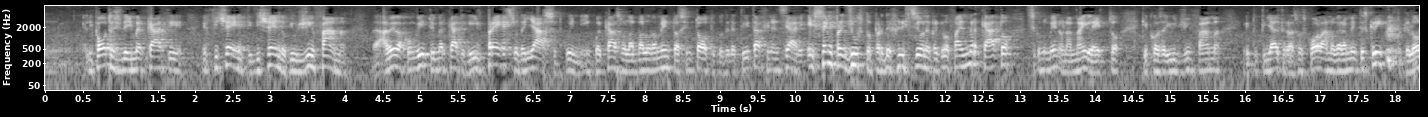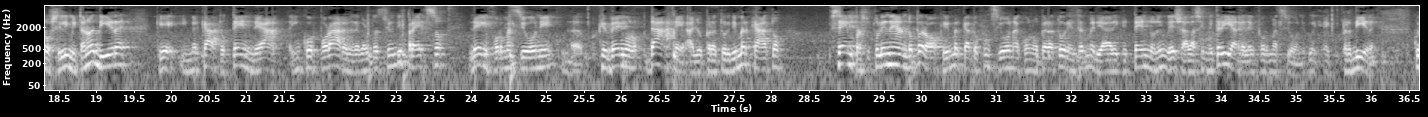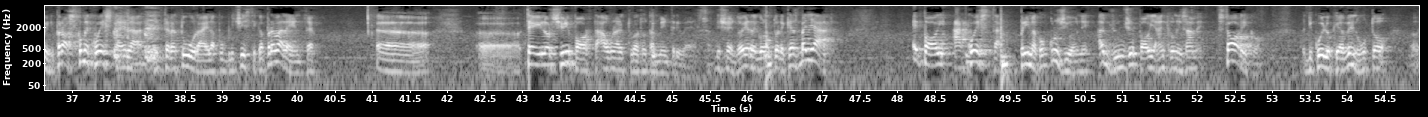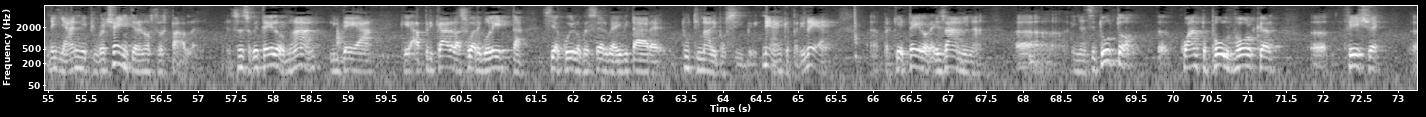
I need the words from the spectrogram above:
l'ipotesi dei mercati efficienti dicendo che Eugene Fama eh, aveva convinto i mercati che il prezzo degli asset, quindi in quel caso l'avvaloramento asintotico delle attività finanziarie, è sempre giusto per definizione perché lo fa il mercato, secondo me non ha mai letto che cosa Eugene Fama e tutti gli altri della sua scuola hanno veramente scritto, perché loro si limitano a dire che il mercato tende a incorporare nelle valutazioni di prezzo le informazioni eh, che vengono date agli operatori di mercato sempre sottolineando però che il mercato funziona con operatori intermediari che tendono invece alla simmetria delle informazioni, quindi, ecco, per dire. Quindi, però siccome questa è la letteratura e la pubblicistica prevalente, eh, eh, Taylor ci riporta a una lettura totalmente diversa, dicendo è il regolatore che ha sbagliato e poi a questa prima conclusione aggiunge poi anche un esame storico di quello che è avvenuto eh, negli anni più recenti alle nostre spalle nel senso che Taylor non ha l'idea che applicare la sua regoletta sia quello che serve a evitare tutti i mali possibili, neanche per idea, eh, perché Taylor esamina eh, innanzitutto eh, quanto Paul Volcker eh, fece eh,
